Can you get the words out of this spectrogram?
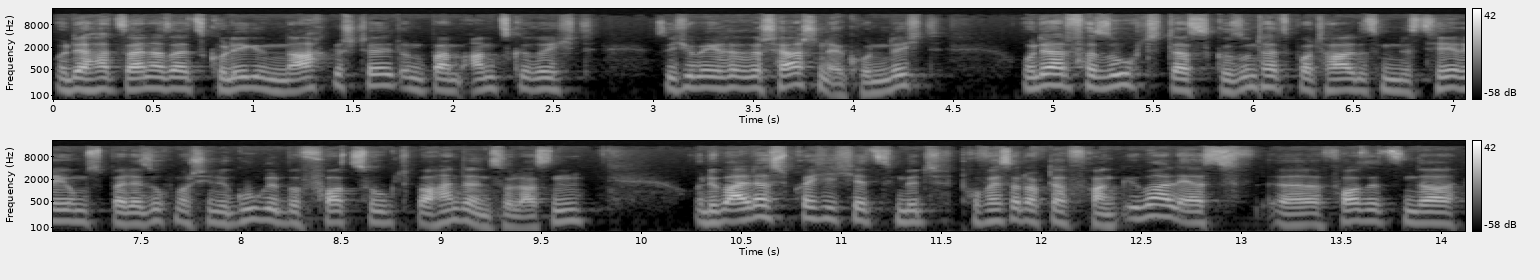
und er hat seinerseits Kolleginnen nachgestellt und beim Amtsgericht sich über ihre Recherchen erkundigt. Und er hat versucht, das Gesundheitsportal des Ministeriums bei der Suchmaschine Google bevorzugt behandeln zu lassen. Und über all das spreche ich jetzt mit Professor Dr. Frank Überl. Er ist äh, Vorsitzender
